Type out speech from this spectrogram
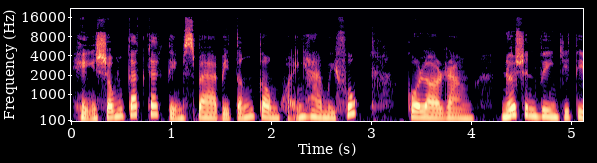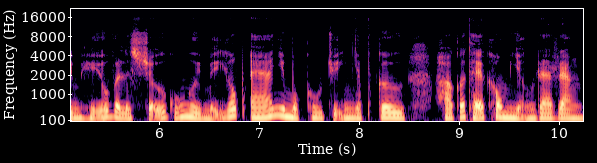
Hiện sống cách các tiệm spa bị tấn công khoảng 20 phút. Cô lo rằng nếu sinh viên chỉ tìm hiểu về lịch sử của người Mỹ gốc Á như một câu chuyện nhập cư, họ có thể không nhận ra rằng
